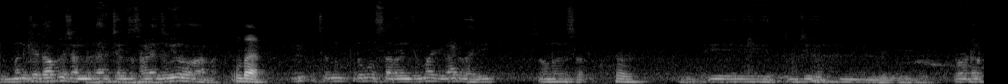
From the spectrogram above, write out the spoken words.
ते मणक्याचं ऑपरेशन घरच्यांचा सगळ्यांचा विरोध आला. बर. त्याच्यानंतर मग सरांची माझी गाठ झाली सोनवणे सर. हं. ते तुमचे प्रॉडक्ट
